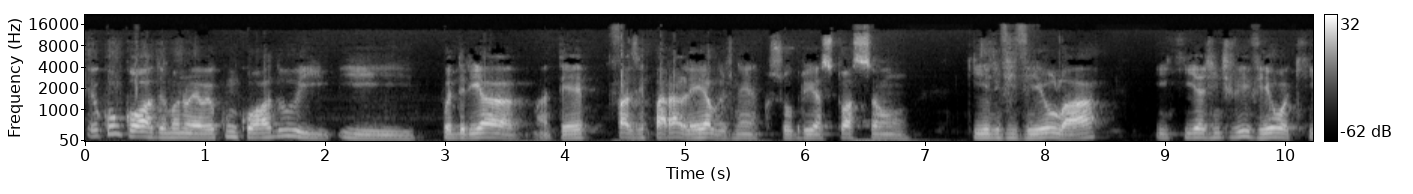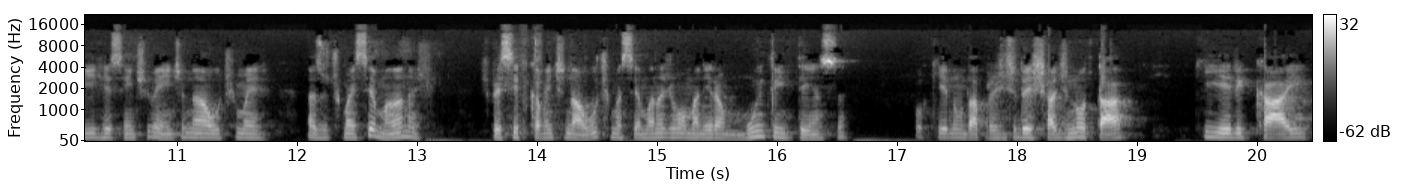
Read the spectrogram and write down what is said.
Eu concordo, Emanuel, eu concordo e, e, poderia até fazer paralelos né, sobre a situação que ele viveu lá e que a gente viveu aqui recentemente na última, nas últimas semanas, especificamente na última semana de uma maneira muito intensa porque não dá para a gente deixar de notar que ele cai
